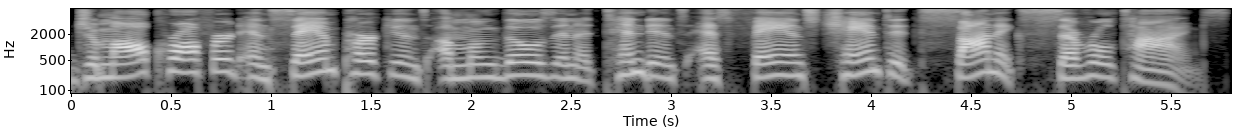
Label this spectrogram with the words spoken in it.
Jamal Crawford, and Sam Perkins among those in attendance as fans chanted Sonic several times.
